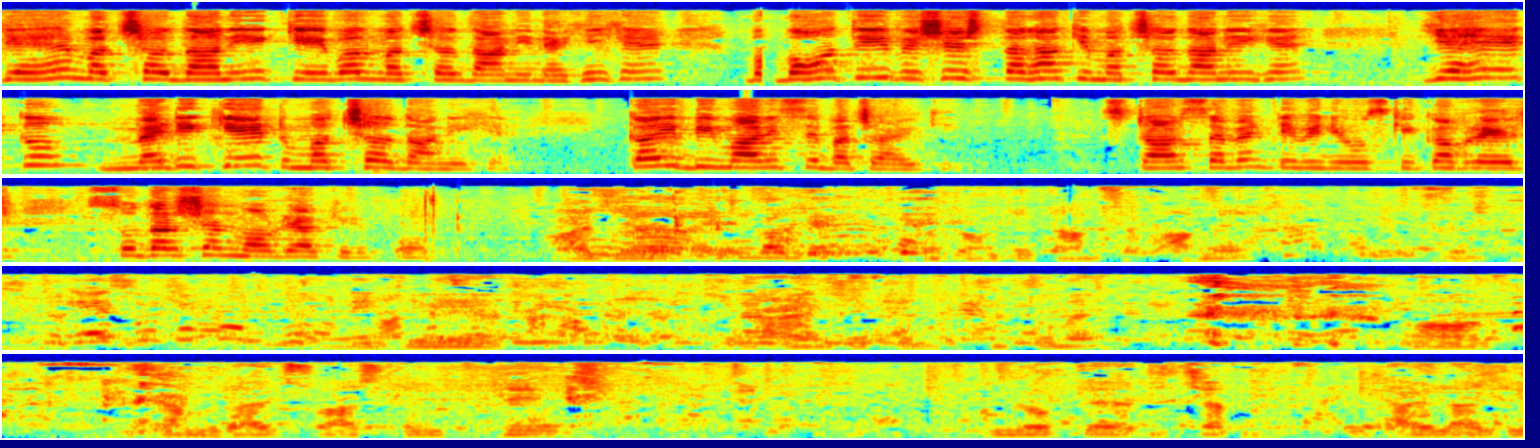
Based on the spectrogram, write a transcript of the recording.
यह मच्छरदानी केवल मच्छरदानी नहीं है, बहुत ही विशेष तरह की मच्छरदानी है। यह एक मेडिकेट मच्छरदानी है। कई बीमारी से बचाएगी। स्टार सेवन टीवी न्यूज़ की कवरेज सुदर्शन मौर्य की रिपोर्ट आज ग्राम सभा में। जी के नेतृत्व में और सामुदायिक स्वास्थ्य केंद्र के हम लोग के अधीक्षक विधाई लाल जी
